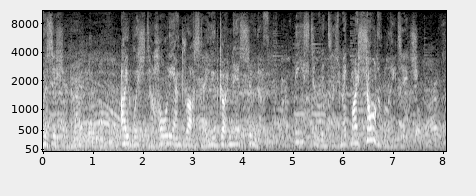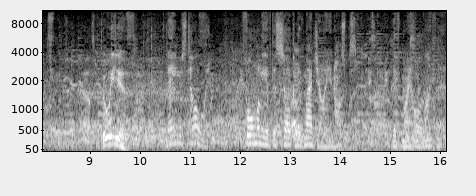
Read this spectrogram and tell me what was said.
Inquisition, huh? I wish to Holy Andraste you'd gotten here sooner. These two winters make my shoulder blades itch. Who are you? Name's Tolwyn, formerly of the Circle of Magi in Hosper. Lived my whole life there.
